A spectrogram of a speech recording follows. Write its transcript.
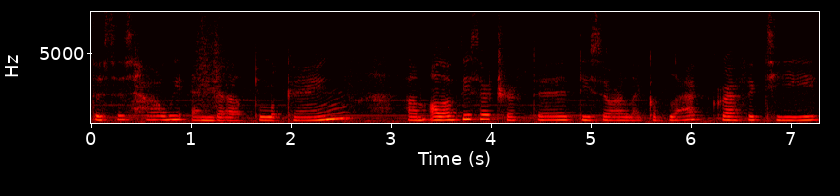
This is how we end up looking. Um, all of these are thrifted. These are like a black graphic tee.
